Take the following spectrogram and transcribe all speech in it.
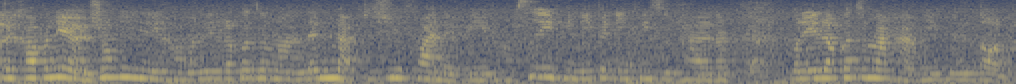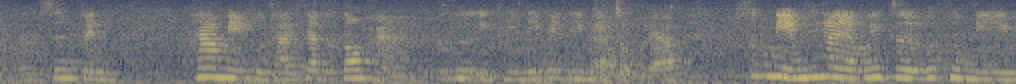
ัสดีครับวันนี้อยู่ช่องทีนี้ครับวันนี้เราก็จะมาเล่นแบบที่ชื่อไฟเดวีครับซึ่ง EP นี้เป็น EP สุดท้ายนะวันนี้เราก็จะมาหามีมกันต่อนะซึ่งเป็น5มีมสุดท้ายที่เราจะต้องหาก็คือ EP นี้เป็น EP จบแล้ว ซึ่งมีมที่เรายังไม่เจอก็คือมีม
